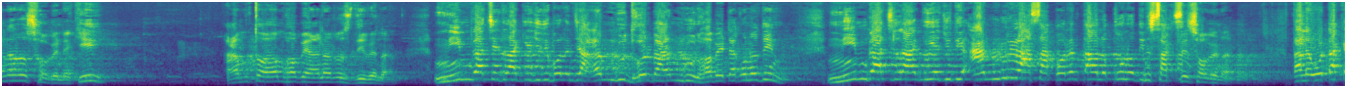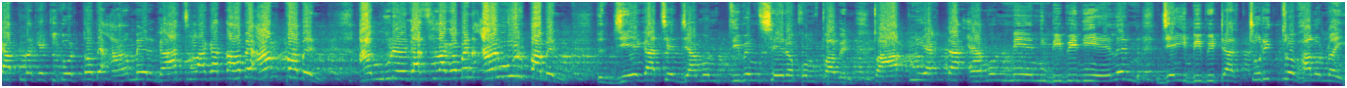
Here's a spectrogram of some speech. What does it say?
আনারস হবে নাকি? আম তো আম হবে, আনারস দিবে না। নিম গাছে লাগিয়ে যদি বলেন যে আঙ্গুর ধরবে, আঙ্গুর হবে, এটা কোনো দিন নিম গাছ লাগিয়ে যদি আঙ্গুরের আশা করেন, তাহলে কোনো দিন সাকসেস হবে না। তাহলে ওটাকে আপনাকে কি করতে হবে? আমের গাছ লাগাতে হবে, আম পাবেন। আঙ্গুরের গাছ লাগাবেন, আঙ্গুর পাবেন। তো যে গাছে যেমন দিবেন সেই রকম পাবেন। তো আপনি একটা এমন মেয়ে বিবি নিয়ে এলেন, যেই বিবিটার চরিত্র ভালো নয়।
